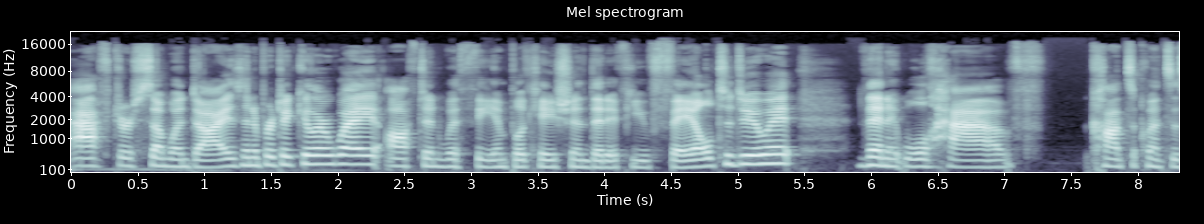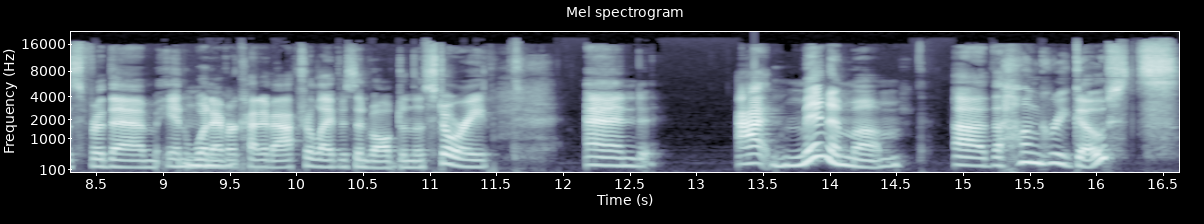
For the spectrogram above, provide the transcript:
after someone dies in a particular way, often with the implication that if you fail to do it, then it will have consequences for them in whatever kind of afterlife is involved in the story. And at minimum, uh, the hungry ghosts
